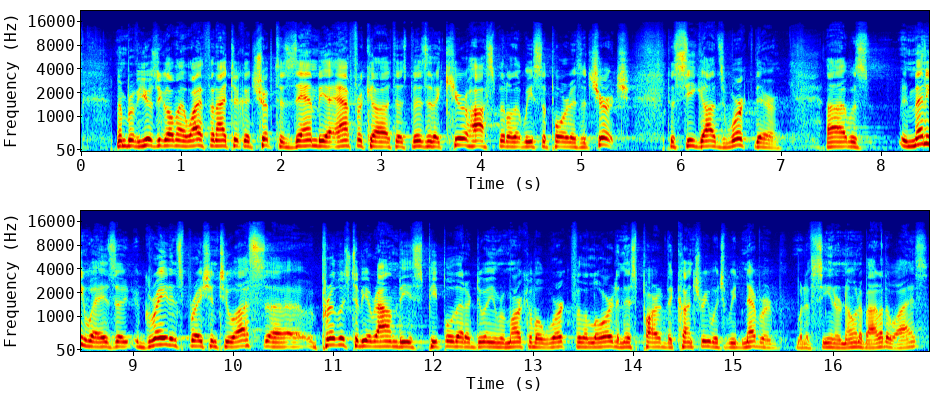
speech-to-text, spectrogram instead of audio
A number of years ago, my wife and I took a trip to Zambia, Africa, to visit a cure hospital that we support as a church to see God's work there. Uh, it was, in many ways, a great inspiration to us, uh, a privilege to be around these people that are doing remarkable work for the Lord in this part of the country, which we'd never would have seen or known about otherwise.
